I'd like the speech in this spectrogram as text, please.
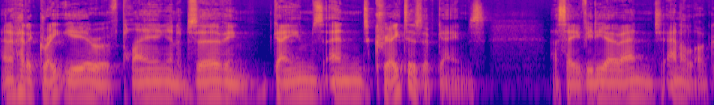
And I've had a great year of playing and observing games and creators of games. I say video and analog.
